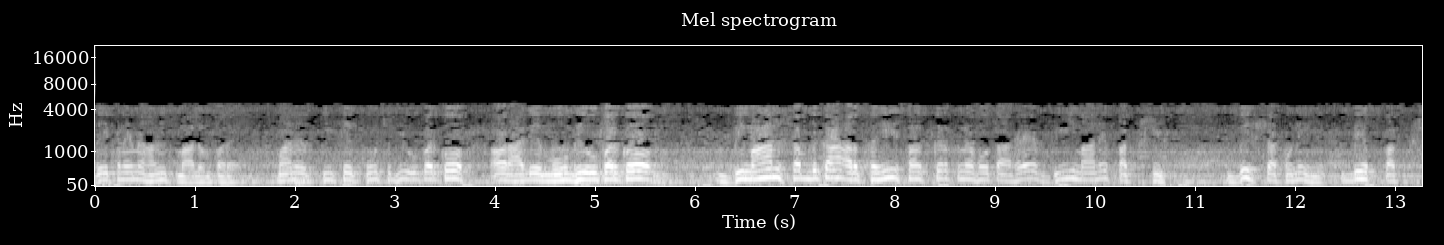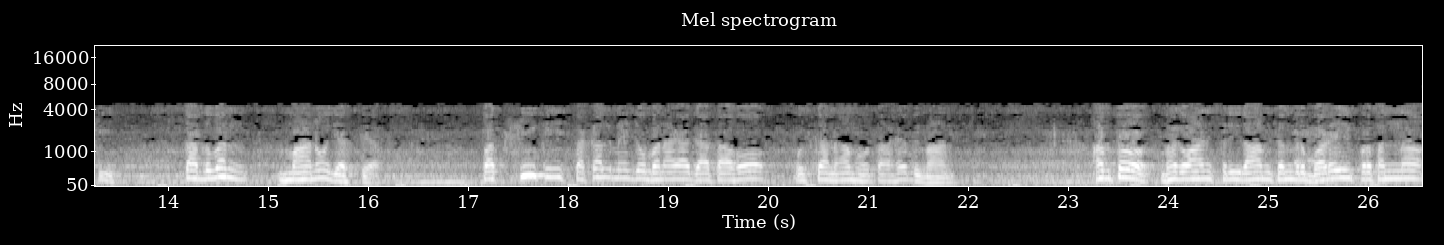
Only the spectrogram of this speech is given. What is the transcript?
देखने में हंस मालूम पड़े। माने पीछे पूछ भी ऊपर को और आगे मुँह भी ऊपर को। विमान शब्द का अर्थ ही संस्कृत में होता है, बी माने पक्षी। बिह शकुनी पक्षी तदवन मानो जस्य पक्षी की शकल में जो बनाया जाता हो, उसका नाम होता है विमान। अब तो भगवान श्री रामचंद्र बड़े ही प्रसन्न,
